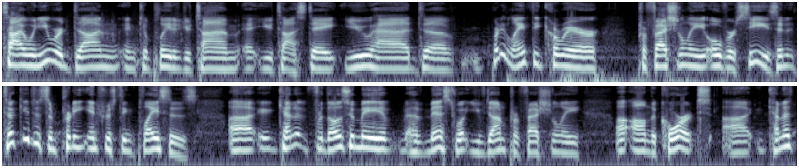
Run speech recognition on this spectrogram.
Tai, when you were done and completed your time at Utah State, you had a pretty lengthy career professionally overseas, and it took you to some pretty interesting places. Uh, kind of for those who may have missed what you've done professionally uh, on the court, uh, kind of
